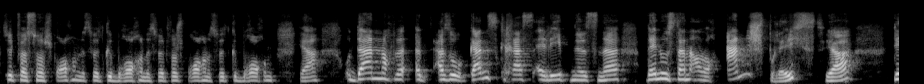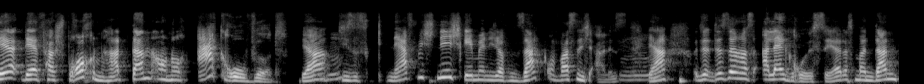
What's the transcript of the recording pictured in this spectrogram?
es wird was versprochen, es wird gebrochen, es wird versprochen, es wird gebrochen, ja. Und dann noch, äh, also ganz krass Erlebnis, ne, wenn du es dann auch noch ansprichst, ja, der, der versprochen hat, dann auch noch agro wird, ja, mhm. dieses nervt mich nicht, geh mir nicht auf den Sack und was nicht alles, Mhm. ja. Und Das ist ja das Allergrößte, ja, dass man dann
